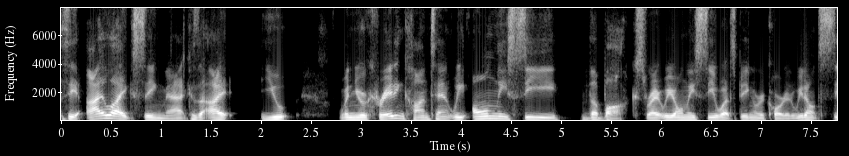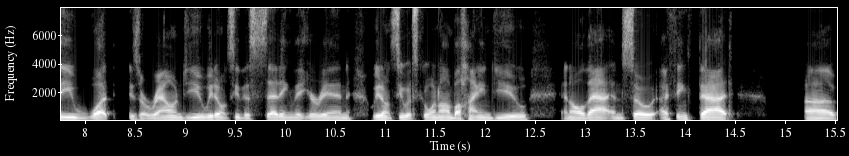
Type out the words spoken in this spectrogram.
see, I like seeing that because I, you, when you're creating content, we only see the box, right? We only see what's being recorded. We don't see what is around you. We don't see the setting that you're in. We don't see what's going on behind you and all that. And so I think that uh,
